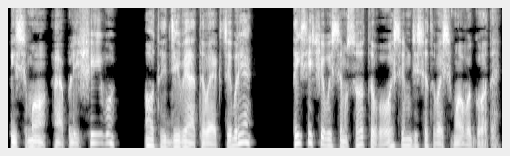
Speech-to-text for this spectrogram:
Письмо о Плещееву от 9 октября 1888 года.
